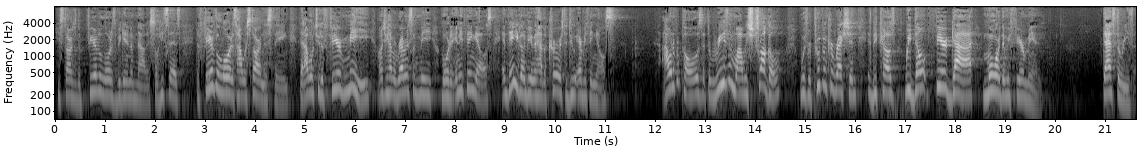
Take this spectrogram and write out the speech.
he starts with the fear of the Lord is the beginning of knowledge. So he says, the fear of the Lord is how we're starting this thing. That I want you to fear me, I want you to have a reverence of me more than anything else, and then you're going to be able to have the courage to do everything else. I want to propose that the reason why we struggle with reproof and correction is because we don't fear God more than we fear men. That's the reason.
